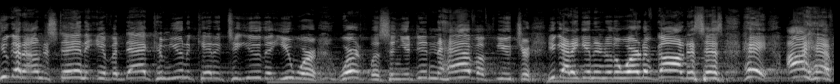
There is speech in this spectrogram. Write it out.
You got to understand if a dad communicated to you that you were worthless and you didn't have a future, you got to get into the word of God that says, "Hey, I have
